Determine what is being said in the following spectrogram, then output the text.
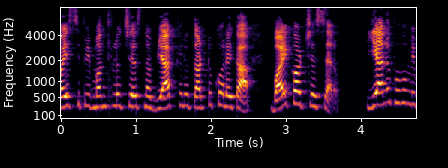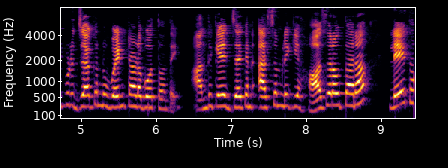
వైసీపీ మంత్రులు చేసిన వ్యాఖ్యలు తట్టుకోలేక బాయ్కాట్ చేశారు. ఈ అనుభవం ఇప్పుడు జగన్ను వెంటాడబోతోంది. అందుకే జగన్ అసెంబ్లీకి హాజరవుతారా? లేదా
